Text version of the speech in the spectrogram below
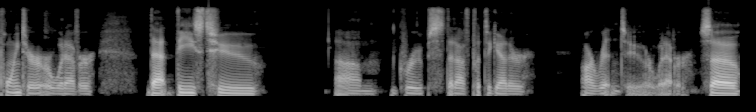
pointer or whatever that these two um, groups that I've put together are written to or whatever. So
